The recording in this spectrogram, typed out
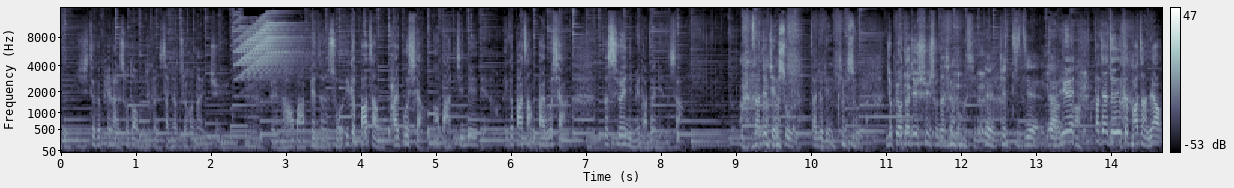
以这个片来说的话，我们就可能删掉最后那一句，对，然后把它变成说一个巴掌拍不响，然后把它精炼一点，一个巴掌拍不响，那是因为你没打在脸上，这样就结束了，这样就点结束了，你就不用再去叙述那些东西了，对，就直接对，因为大家就一个巴掌要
